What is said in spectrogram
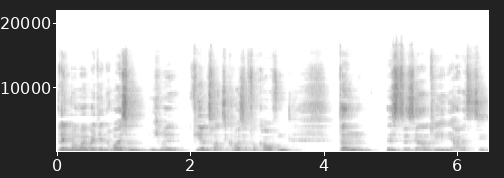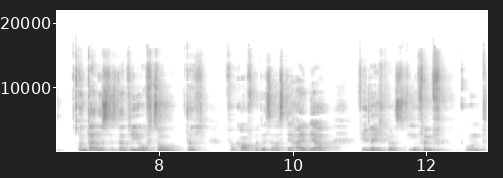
bleiben wir mal bei den Häusern. Ich mhm. will 24 Häuser verkaufen. Dann ist es ja natürlich ein Jahresziel. Und dann ist es natürlich oft so, dann verkauft man das erste Halbjahr vielleicht bloß vier, fünf und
